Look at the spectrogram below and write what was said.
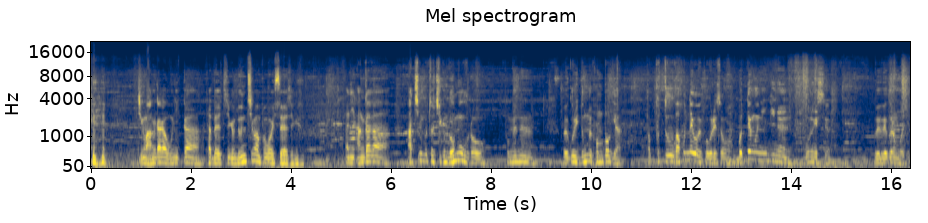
지금 안가가 우니까 다들 지금 눈치만 보고 있어요 지금 아니 안가가 아침부터 지금 너무 울어 보면은 얼굴이 눈물 범벅이야 막 부뚜가 혼내고 있고 그래서 뭐 때문인지는 모르겠어요 왜 왜 그런 거지?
